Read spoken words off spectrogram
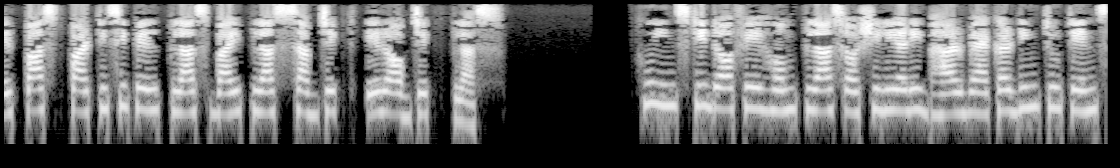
এর past participle plus by plus subject এর object plus who instead of a home plus auxiliary verb according to tense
